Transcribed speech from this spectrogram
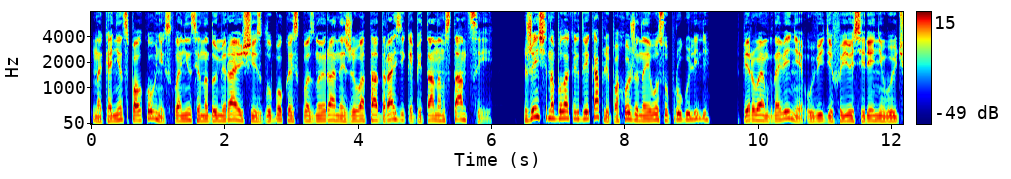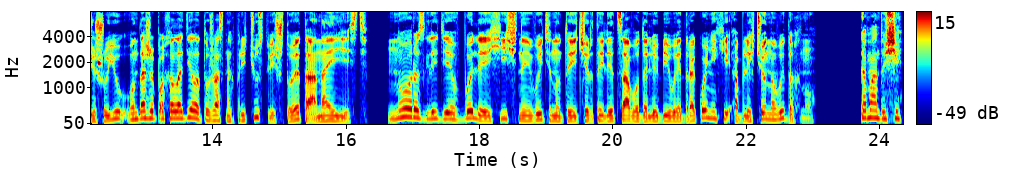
Наконец полковник склонился над умирающей с глубокой сквозной раной живота Дрази капитаном станции. Женщина была как две капли похожа на его супругу Лили. В первое мгновение, увидев ее сиреневую чешую, он даже похолодел от ужасных предчувствий, что это она и есть. Но, разглядев более хищные вытянутые черты лица водолюбивой драконихи, облегченно выдохнул. «Командующий,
